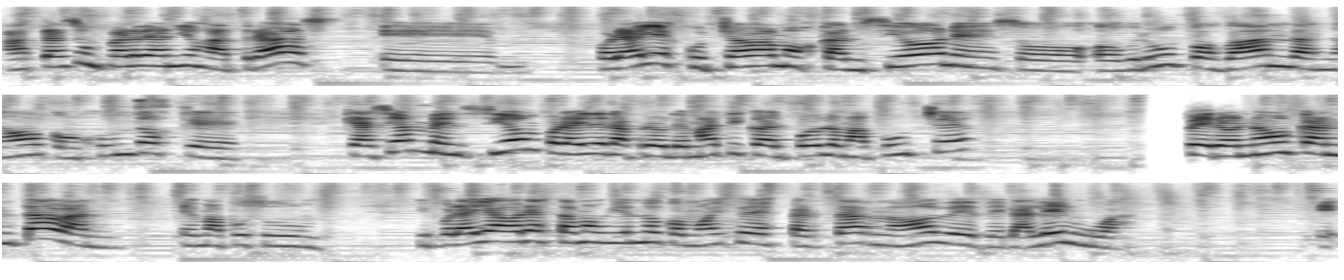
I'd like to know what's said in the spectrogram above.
hasta hace un par de años atrás, eh, por ahí escuchábamos canciones o, o grupos, bandas, ¿no? Conjuntos que, que hacían mención por ahí de la problemática del pueblo mapuche, pero no cantaban en Mapuzudum. Y por ahí ahora estamos viendo como este despertar, ¿no? De, de la lengua. Eh,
